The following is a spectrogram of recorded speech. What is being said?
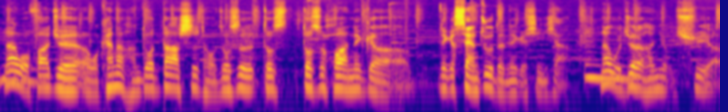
那我发觉，我看到很多大石头都是都是都是画那个那个山猪的那个形象，那我觉得很有趣啊。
